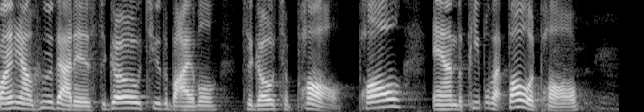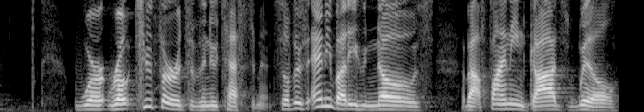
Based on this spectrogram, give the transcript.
finding out who that is, to go to the Bible, to go to Paul. Paul and the people that followed Paul were, wrote two thirds of the New Testament. So if there's anybody who knows about finding God's will,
